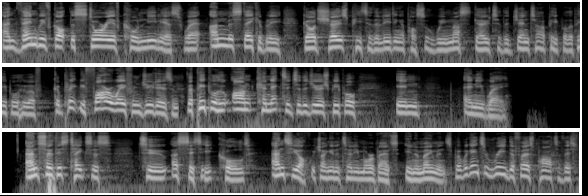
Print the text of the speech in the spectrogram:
And then we've got the story of Cornelius, where unmistakably God shows Peter, the leading apostle, we must go to the Gentile people, the people who are completely far away from Judaism, the people who aren't connected to the Jewish people in any way. And so this takes us to a city called Antioch, which I'm going to tell you more about in a moment. But we're going to read the first part of this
